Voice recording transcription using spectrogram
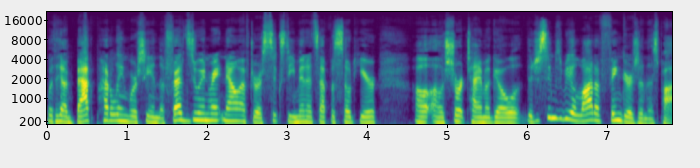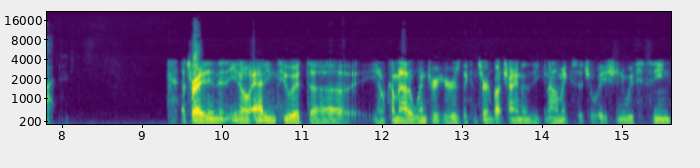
with the kind of backpedaling we're seeing the Feds doing right now after a 60 minutes episode here uh, a short time ago, there just seems to be a lot of fingers in this pot. That's right, and you know, adding to it, uh, you know, coming out of winter here is the concern about China's economic situation. We've seen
